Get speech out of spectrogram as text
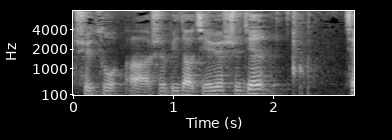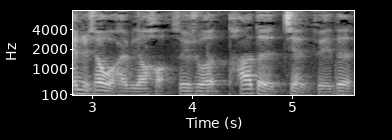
去做啊是比较节约时间，减脂效果还比较好，所以说它的减肥的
